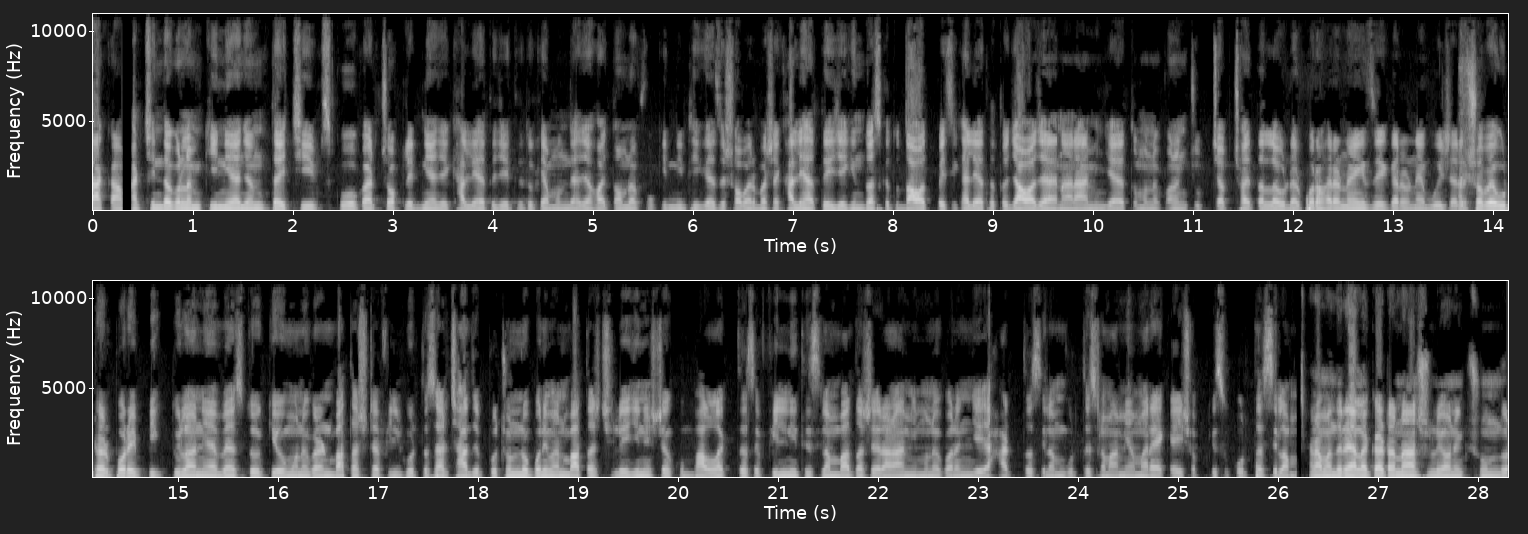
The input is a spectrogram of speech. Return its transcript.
তাকা। আর চিন্তা করলাম, কি নিয়ে যান? তাই চিপস কোক আর চকলেট নিয়ে যাই। খালি হাতে যেতে তো কেমন দেখা যায়? হয়তো আমরা ফকির নি ঠিক আছে, সবার বাসায় খালি হাতেই যাই। কিন্তু আজকে তো দাওয়াত পাইছি, খালি হাতে তো যাওয়া যায় না। আর আমি যাই তো মনে করেন চুপচাপ ছয়তলা উঠার পর হয়রান হয়ে গেছে এই কারণে বইসার সবাই উঠার পরে পিক তুলা নিয়ে ব্যস্ত, কেউ মনে করেন বাতাসটা ফিল করতেছে। আর ছাদে প্রচণ্ড পরিমাণ বাতাস ছিল, এই জিনিসটা খুব ভালো লাগতেছে ফিল নিতেছিলাম বাতাসের, আর আমি মনে করেন যে হাঁটতেছিলাম, ঘুরতেছিলাম, আমি আমার একাই সবকিছু করতেছিলাম। আর আমাদের এলাকাটা না আসলে অনেক সুন্দর,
